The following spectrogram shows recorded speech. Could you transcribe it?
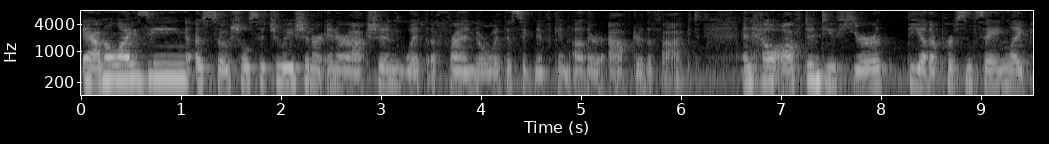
analyzing a social situation or interaction with a friend or with a significant other after the fact? And how often do you hear the other person saying, like,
